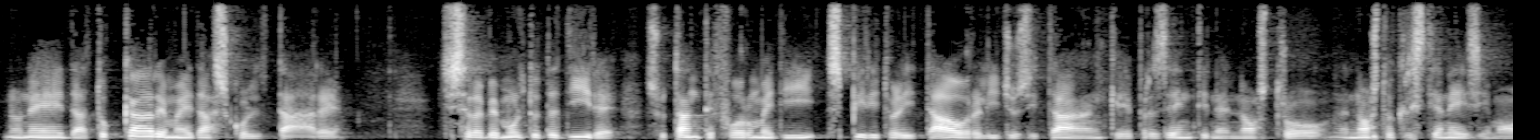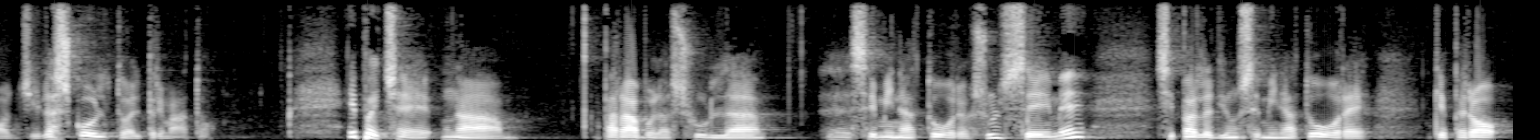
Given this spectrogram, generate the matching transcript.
non è da toccare, ma è da ascoltare. Ci sarebbe molto da dire su tante forme di spiritualità o religiosità anche presenti nel nostro, nel nostro cristianesimo oggi. L'ascolto è il primato. E poi c'è una parabola sul eh, seminatore o sul seme, si parla di un seminatore che però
